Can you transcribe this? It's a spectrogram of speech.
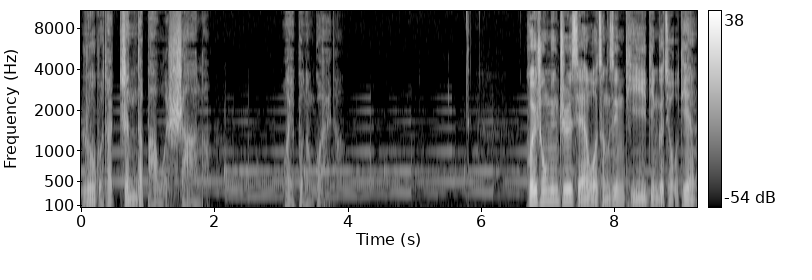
如果他真的把我杀了，我也不能怪他。回崇明之前，我曾经提议订个酒店，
